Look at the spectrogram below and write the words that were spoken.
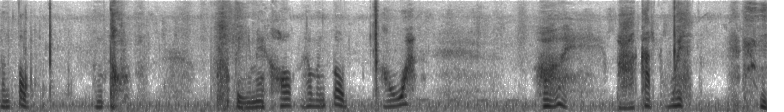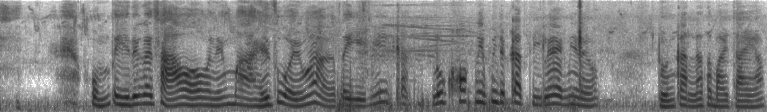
มันตบกับมันตบ ตีแม่คอกนะครับมันตบ เอาวะ เฮ้ยปลากัดเว้ย ผมตีตั้งแต่เช้าวันนี้หมายสวยมาก ตีนี่กัดลูกคอกนี่เพิ่งจะกัดตีแรกนี่เลยครับโดนกัดแล้วสบายใจครับ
